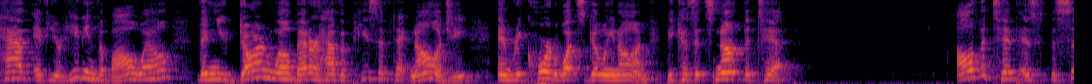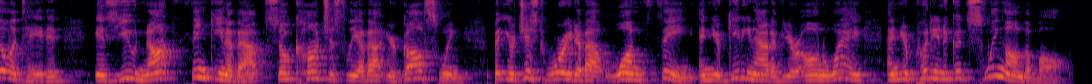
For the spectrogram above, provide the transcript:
have, if you're hitting the ball well, then you darn well better have a piece of technology and record what's going on because it's not the tip. All the tip is facilitated is you not thinking about so consciously about your golf swing, but you're just worried about one thing and you're getting out of your own way and you're putting a good swing on the ball.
